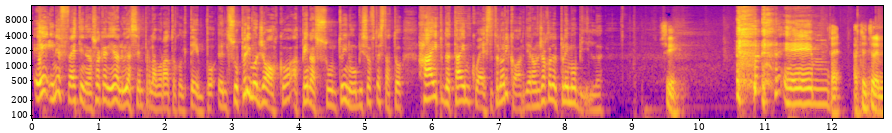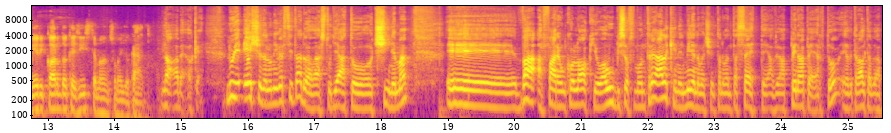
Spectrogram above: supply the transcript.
E in effetti nella sua carriera lui ha sempre lavorato col tempo. Il suo primo gioco, appena assunto in Ubisoft, è stato Hype the Time Quest. Te lo ricordi? Era un gioco del Playmobil. Sì. E... Ehm, eh, attenzione, mi ricordo che esiste, ma non ci ho mai giocato. No, vabbè, ok. Lui esce dall'università dove aveva studiato cinema e va a fare un colloquio a Ubisoft Montreal che nel 1997 aveva appena aperto e tra l'altro aveva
